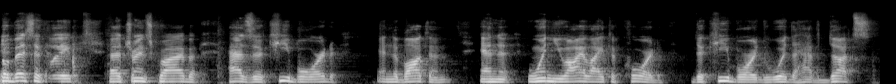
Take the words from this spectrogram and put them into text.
So basically, uh, Transcribe has a keyboard in the bottom, and when you highlight a chord, the keyboard would have dots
